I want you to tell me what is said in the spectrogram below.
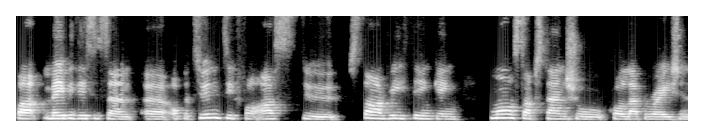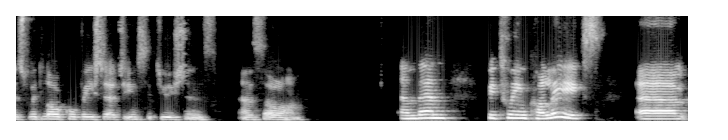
But maybe this is an uh, opportunity for us to start rethinking more substantial collaborations with local research institutions and so on. And then between colleagues, um,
